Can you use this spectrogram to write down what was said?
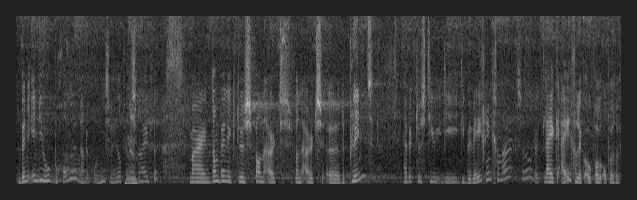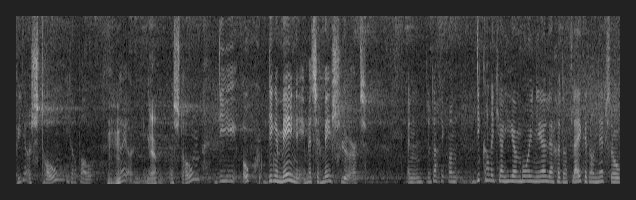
Ik ben in die hoek begonnen. Nou, dat kon ik niet zo heel veel schrijven. Maar dan ben ik dus vanuit, vanuit eh, de plint, heb ik dus die, die, die beweging gemaakt. Zo. Dat lijkt eigenlijk ook wel op een rivier, een stroom, in ieder geval Mhm. nee, een, Ja. een stroom, die ook dingen meeneemt, met zich meesleurt. En toen dacht ik van, die kan ik ja hier mooi neerleggen. Dat lijken dan net zo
